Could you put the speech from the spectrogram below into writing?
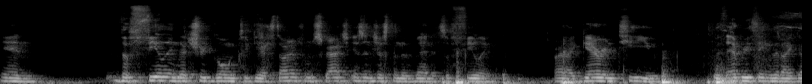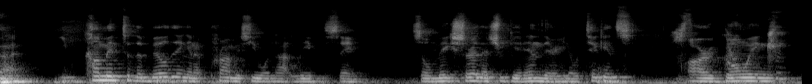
and the feeling that you're going to get. Starting from scratch isn't just an event it's a feeling all right? I guarantee you with everything that i got you come into the building and i promise you will not leave the same. So make sure that you get in there. You know tickets are going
